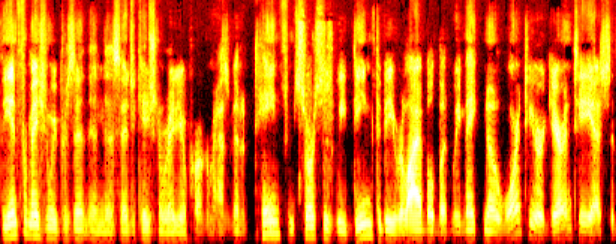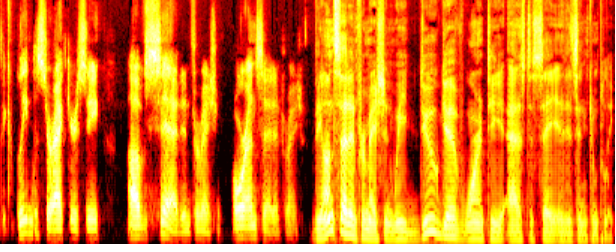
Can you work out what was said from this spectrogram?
The information we present in this educational radio program has been obtained from sources we deem to be reliable, but we make no warranty or guarantee as to the completeness or accuracy of said information or unsaid information. The unsaid information, we do give warranty as to say it is incomplete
